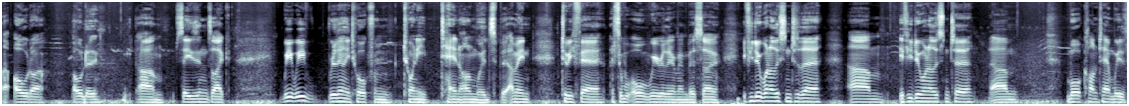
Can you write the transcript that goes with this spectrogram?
uh, older, older, um, seasons, like we we really only talk from 2010 onwards. But I mean, to be fair, that's all- we really remember. So if you do want to listen to the, um, if you do want to listen to um, more content with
